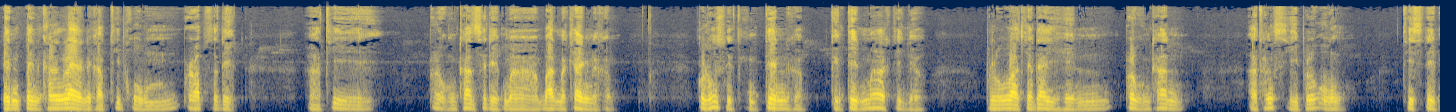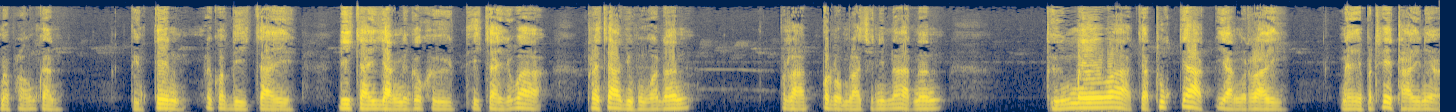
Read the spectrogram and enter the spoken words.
เป็นเป็นครั้งแรกนะครับ ที่ผมรับเสด็จที่พระองค์ท่านเสด็จมาบ้านมาแข้งนะครับ ก็รู้สึกตื่นเต้นครับตื่นเต้นมากทีเดียว เพราะว่าจะได้เห็นพระองค์ท่านทั้งสี่พระองค์ที่เสด็จมาพร้อมกัน ตื่นเต้นแล้วก็ดีใจ ดีใจอย่างหนึ่งก็คือดีใจว่าพระเจ้าอยู่หัวนั้นพระบรมราชินีนาถนั้น ถึงแม้ว่าจะทุกข์ยากอย่างไร ในประเทศไทยเนี่ย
